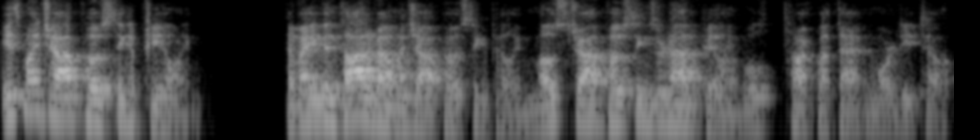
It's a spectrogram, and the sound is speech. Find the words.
Is my job posting appealing? Have I even thought about my job posting appealing? Most job postings are not appealing. We'll talk about that in more detail.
